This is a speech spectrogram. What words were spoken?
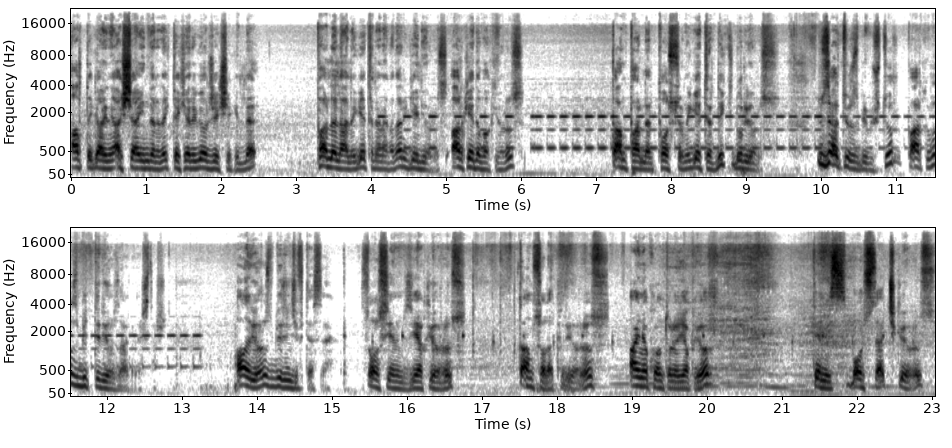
alttaki aynayı aşağı indirerek tekeri görecek şekilde paralel hale getirene kadar geliyoruz. Arkaya da bakıyoruz. Tam paralel pozisyonu getirdik, duruyoruz. Düzeltiyoruz bir buçuk. Parkımız bitti diyoruz arkadaşlar. Alıyoruz birinci vitese. Sol sinyalimizi yakıyoruz. Tam sola kırıyoruz. Ayna kontrolü yapıyor. Temiz, boşsa çıkıyoruz.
